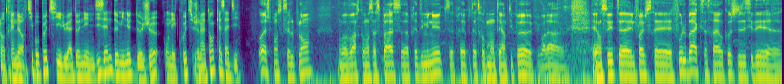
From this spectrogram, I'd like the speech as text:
L'entraîneur Thibaut Petit lui a donné une dizaine de minutes de jeu. On écoute Jonathan Casadi. Ouais, je pense que c'est le plan. On va voir comment ça se passe après 10 minutes, après peut-être augmenter un petit peu, et puis voilà. Et ensuite, euh, une fois que je serai full back, ça sera au coach de décider euh,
